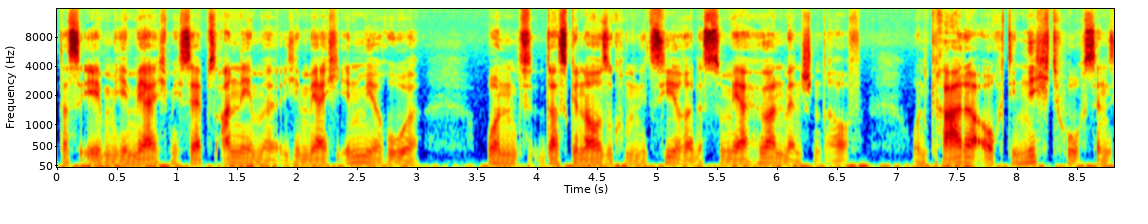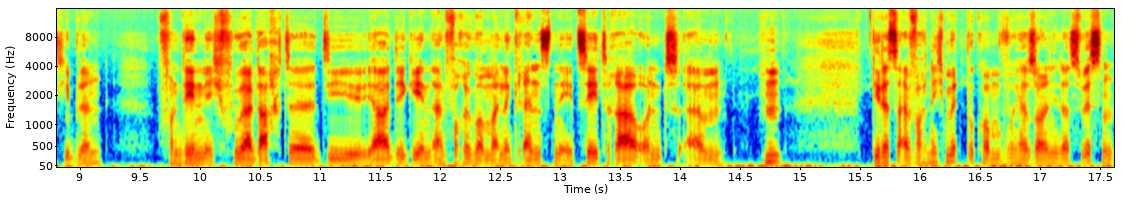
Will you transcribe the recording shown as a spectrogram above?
Dass eben, je mehr ich mich selbst annehme, je mehr ich in mir ruhe und das genauso kommuniziere, desto mehr hören Menschen drauf. Und gerade auch die nicht hochsensiblen, von denen ich früher dachte, die, ja, die gehen einfach über meine Grenzen etc. und ähm, hm, die das einfach nicht mitbekommen. Woher sollen die das wissen,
